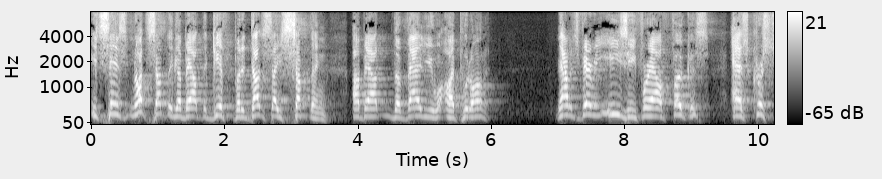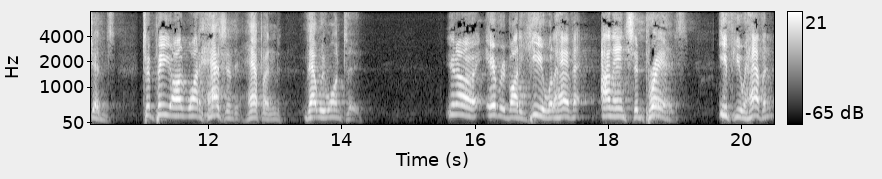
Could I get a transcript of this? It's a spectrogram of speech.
it says not something about the gift, but it does say something about the value I put on it. Now, it's very easy for our focus as Christians to be on what hasn't happened that we want to. You know, everybody here will have unanswered prayers. If you haven't,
